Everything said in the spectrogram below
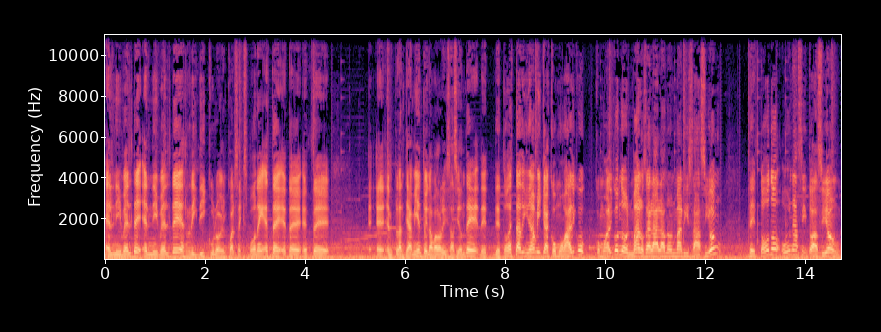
el, nivel de, el nivel de ridículo en el cual se expone este, este, este eh, el planteamiento y la valorización de, toda esta dinámica como algo, como algo normal, o sea, la, la normalización de toda una situación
